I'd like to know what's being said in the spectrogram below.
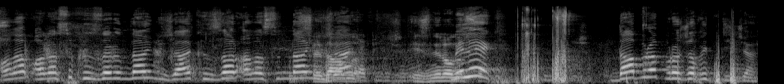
Anam anası kızlarından güzel, kızlar anasından Seda güzel. abla, iznin olursa. Melek. Dabra projavit diyeceğim.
